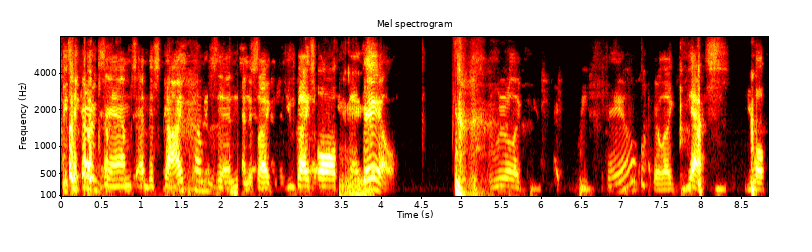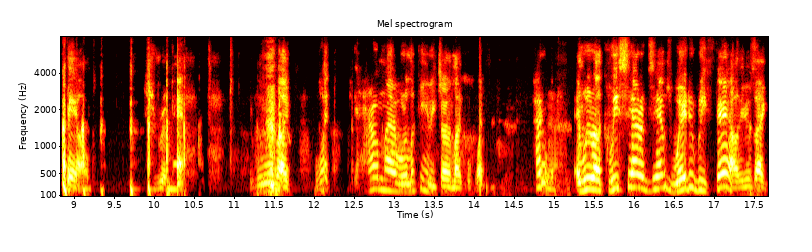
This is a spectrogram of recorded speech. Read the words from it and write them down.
we take our exams, and this guy comes in, and it's like, "You guys all fail." And we were like, "We failed?" They're like, "Yes, you all failed. You repent." And we were like, "What?" Harold and I were looking at each other like, "What? How do?" we? And we were like, "Can we see our exams? Where did we fail?" He was like,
